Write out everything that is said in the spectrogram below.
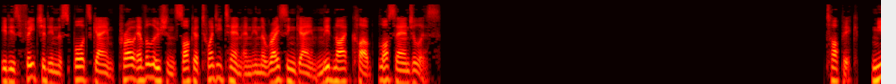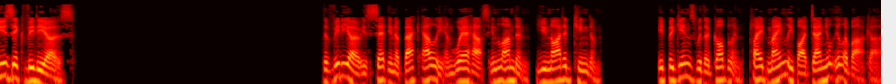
It is featured in the sports game Pro Evolution Soccer 2010 and in the racing game Midnight Club, Los Angeles. Topic: Music videos The video is set in a back alley and warehouse in London, United Kingdom. It begins with a goblin played mainly by Daniel Ilabaca,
